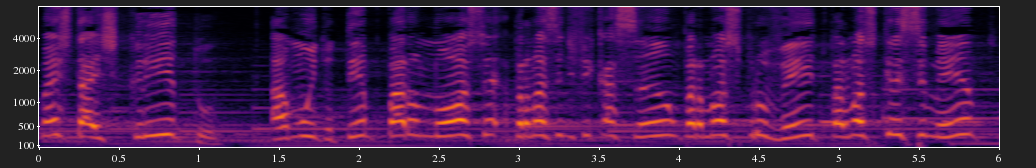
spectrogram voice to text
Mas está escrito há muito tempo para, o nosso, para a nossa edificação, para o nosso proveito, para o nosso crescimento.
